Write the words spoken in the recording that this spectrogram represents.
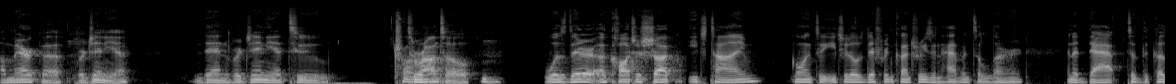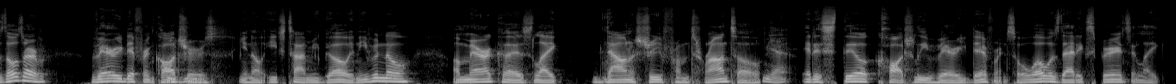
America, Virginia, then Virginia to Toronto, was there a culture shock each time going to each of those different countries and having to learn and adapt to the because those are very different cultures, you know, each time you go. And even though America is like down the street from Toronto, Yeah. it is still culturally very different. So what was that experience and like,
